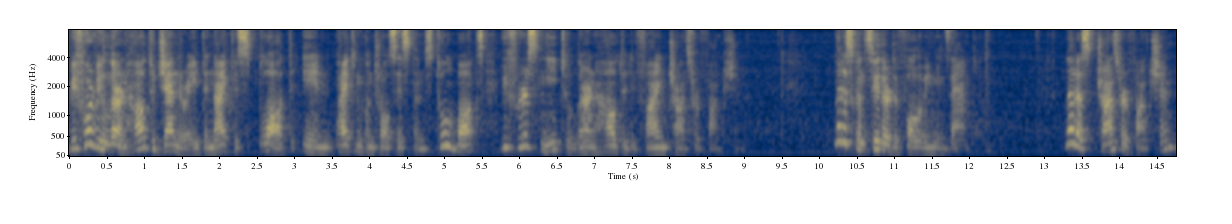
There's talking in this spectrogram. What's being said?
Before we learn how to generate the Nyquist plot in Python Control Systems toolbox, we first need to learn how to define transfer function. Let us consider the following example. Let us transfer function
